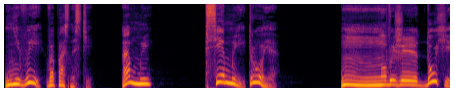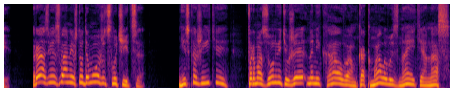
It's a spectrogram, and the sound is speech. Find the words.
Не вы в опасности, а мы. Все мы, трое. М но вы же духи. Разве с вами что-то может случиться? Не скажите. Формазон ведь уже намекал вам, как мало вы знаете о нас,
